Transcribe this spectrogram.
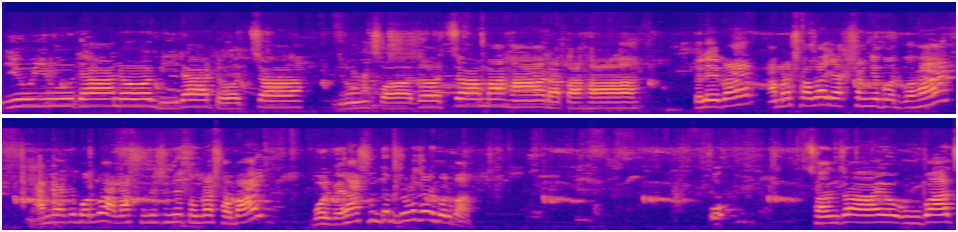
ইউয়ুধান বিরাটচ্চ, দ্রুপদচ্চ মহারথः। তাহলে এবার আমরা সবাই একসঙ্গে বলব হ্যাঁ? আমি আগে বলব আমার শুনে শুনে তোমরা সবাই বলবে হ্যাঁ? সুন্দর জোরে জোরে বলবা। ও সঞ্জয় উবাচ।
